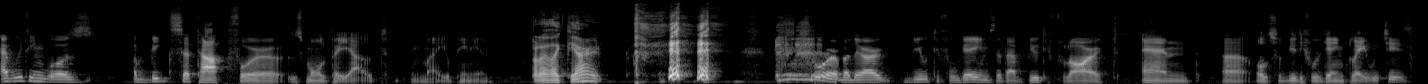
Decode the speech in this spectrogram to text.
everything was a big setup for a small payout, in my opinion. But I like the art. sure, but there are beautiful games that have beautiful art and uh, also beautiful gameplay, which is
